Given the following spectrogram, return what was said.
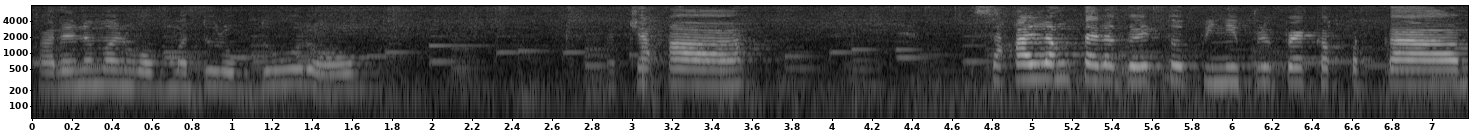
para naman wag madurog-durog. At saka saka lang talaga ito piniprepare kapag ka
